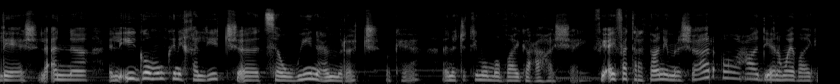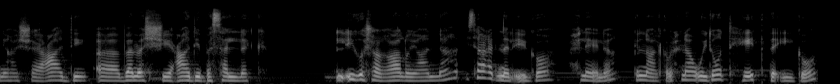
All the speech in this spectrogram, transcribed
ليش؟ لأن الإيجو ممكن يخليك تسوين عمرك okay? انك انت مو متضايقة على هالشيء. في أي فترة ثانية من الشهر أو عادي أنا ما يضايقني هالشيء عادي أه بمشي عادي بسلك. الإيجو شغال ويانا يساعدنا الإيجو حليلة. قلنا لكم إحنا we don't hate the ego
